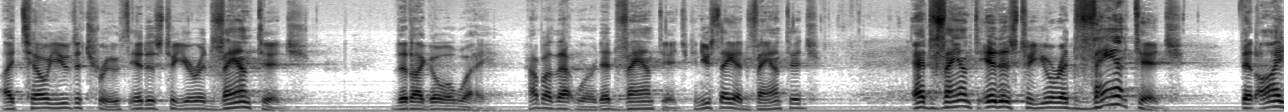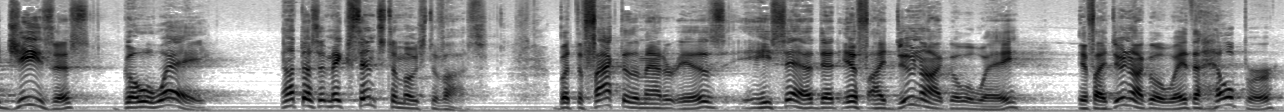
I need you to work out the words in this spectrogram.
I tell you the truth, it is to your advantage that I go away. How about that word, advantage? Can you say advantage? Advant, it is to your advantage that I, Jesus, go away. Now, that doesn't make sense to most of us. But the fact of the matter is, he said that if I do not go away, if I do not go away, the helper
